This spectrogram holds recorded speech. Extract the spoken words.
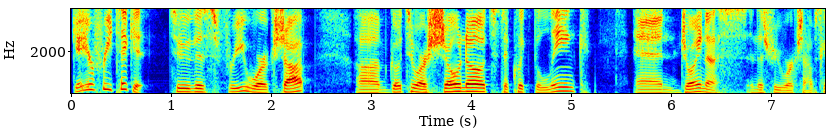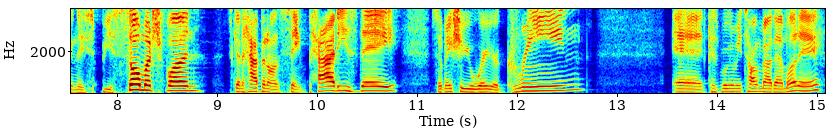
get your free ticket to this free workshop. Um, go to our show notes to click the link and join us in this free workshop. It's going to be so much fun. It's going to happen on St. Patty's Day, so make sure you wear your green. And because we're going to be talking about that money,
